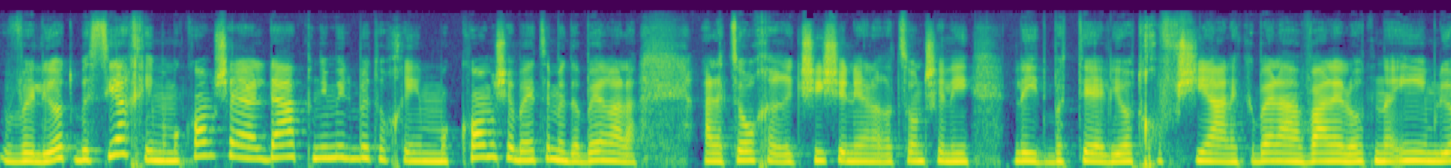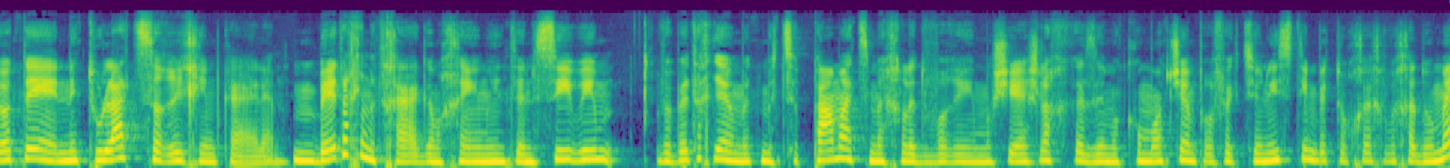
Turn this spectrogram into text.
ולהיות בשיח עם המקום של הילדה הפנימית בתוכי, עם מקום שבעצם מדבר על, על הצורך הרגשי שלי, על הרצון שלי להתבטא, להיות חופשייה, לקבל אהבה ללא תנאים, להיות אה, נטולת צריכים כאלה. בטח אם את חיה גם חיים אינטנסיביים, ובטח גם אם את מצפה מעצמך לדברים, או שיש לך כזה מקומות שהם פרפקציוניסטים בתוכך וכדומה,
